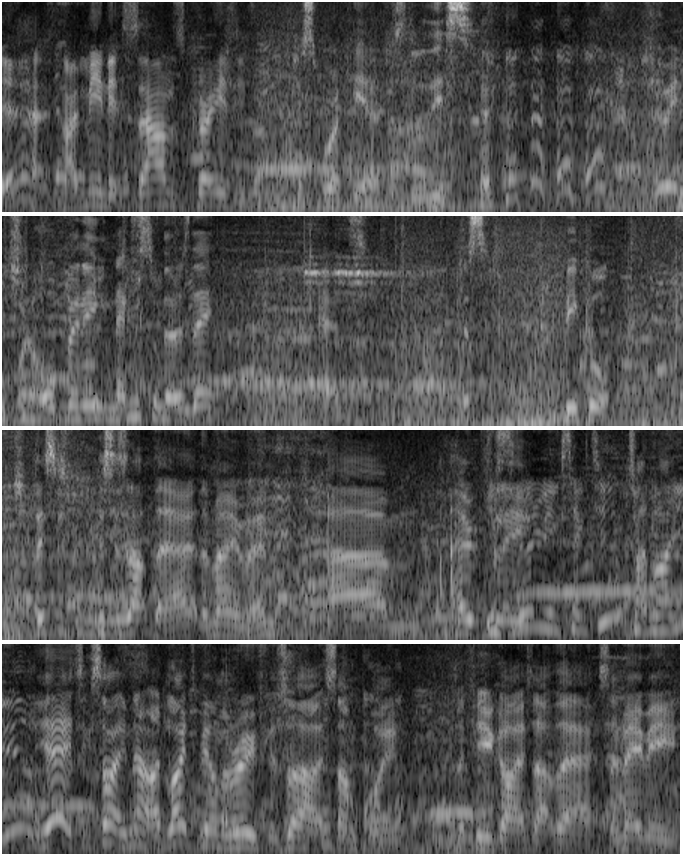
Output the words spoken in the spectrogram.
yeah, I mean, it sounds crazy, but Just work here. Just do this. We're waiting for the opening next Thursday, and just be cool. This is this is up there at the moment. Um, It's hopefully. very exciting to I'd be like, here. yeah, it's exciting. No, I'd like to be on the roof as well at some point. There's a few guys up there, so maybe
